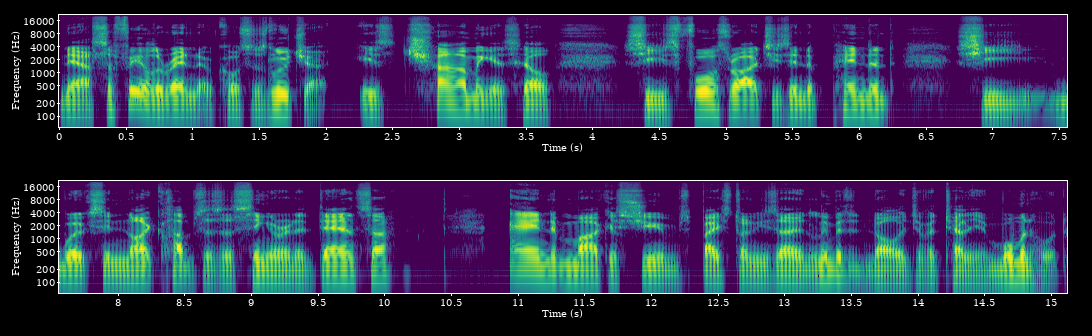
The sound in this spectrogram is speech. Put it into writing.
Now, Sophia Loren, of course, is Lucia, is charming as hell. She's forthright, she's independent, she works in nightclubs as a singer and a dancer and Mike assumes, based on his own limited knowledge of Italian womanhood,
